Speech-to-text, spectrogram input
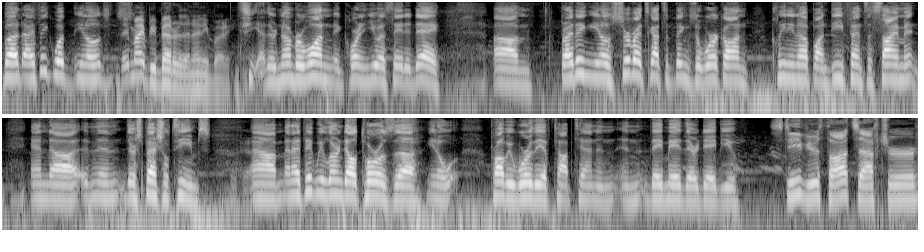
but I think what you know they might be better than anybody. Yeah, they're number one according to USA Today. Um, but I think you know Servite's got some things to work on, cleaning up on defense assignment and uh, and then their special teams. Okay. Um, and I think we learned El Toro's uh, you know probably worthy of top ten, and, and they made their debut. Steve, your thoughts after,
